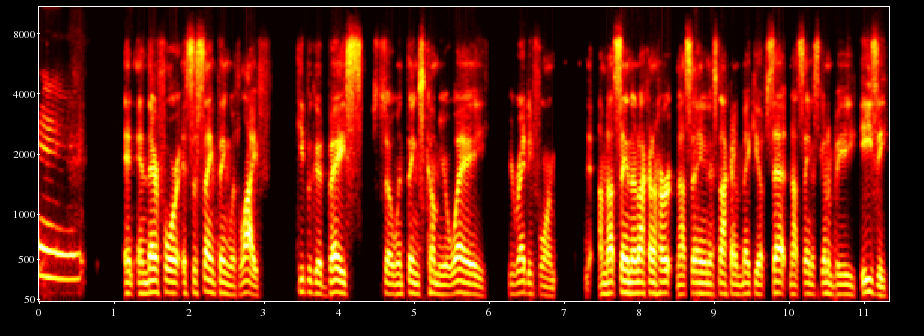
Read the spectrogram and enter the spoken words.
okay and and therefore it's the same thing with life. Keep a good base so when things come your way you're ready for them i'm not saying they're not going to hurt not saying it's not going to make you upset not saying it's going to be easy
